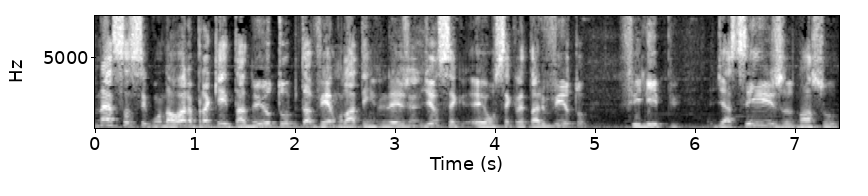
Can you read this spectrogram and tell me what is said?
nessa segunda hora, para quem tá no YouTube, tá vendo lá, tem legendinha, sec- é, o secretário Vitor, Felipe de Assis, o nosso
